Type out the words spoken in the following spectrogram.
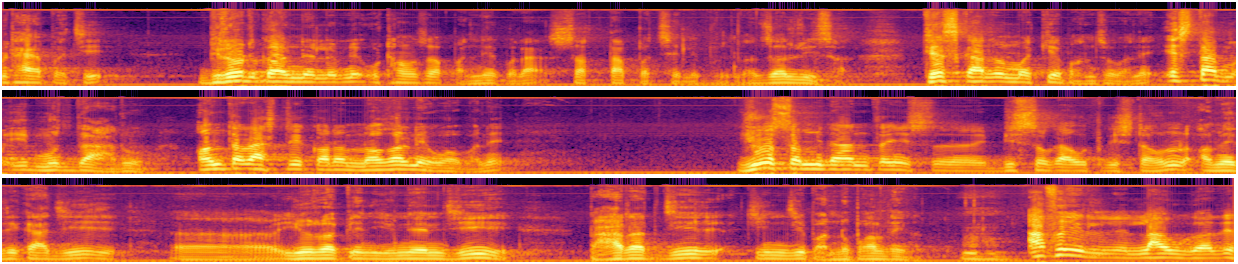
उठाएपछि विरोध गर्नेले पनि उठाउँछ भन्ने कुरा सत्ता पक्षले बुझ्न जरुरी छ। त्यसकारण म के भन्छु भने यस्ता मुद्दाहरू अन्तर्राष्ट्रियकरण नगर्ने हो भने यो संविधान चाहिँ विश्वका उत्कृष्ट हुन्। अमेरिकाजी युरोपियन युनियनजी भारतजी चिनजी भन्नु पर्दैन। आफै लागू गर्दै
